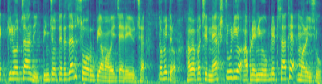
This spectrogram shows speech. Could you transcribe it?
એક કિલો ચાંદી પંચોતેર હજાર સો રૂપિયામાં વેચાઈ રહ્યું છે. તો મિત્રો, હવે પછી નેક્સ્ટ વીડિયો આપણે ન્યૂ અપડેટ સાથે મળીશું.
